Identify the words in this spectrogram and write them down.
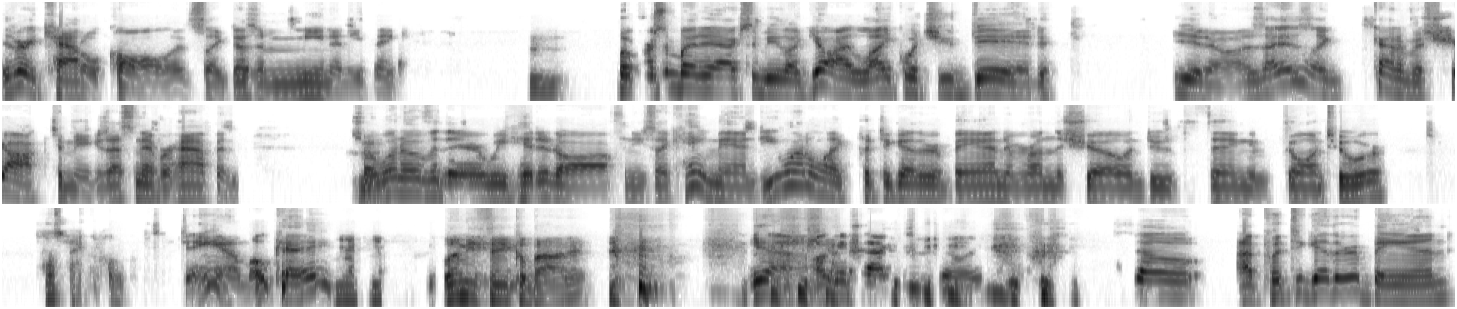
it's very cattle call. It's like doesn't mean anything. Mm-hmm. But for somebody to actually be like, "Yo, I like what you did," you know, it was, it was like kind of a shock to me because that's never happened. So mm-hmm. I went over there, we hit it off, and he's like, "Hey, man, do you want to like put together a band and run the show and do the thing and go on tour?" I was like, "Oh, damn, okay." Let me think about it. yeah, I'll get back to you, Billy. So I put together a band,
